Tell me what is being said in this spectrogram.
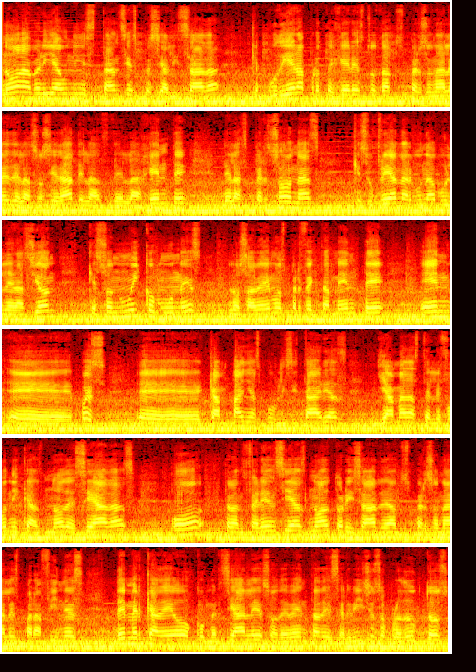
no habría una instancia especializada que pudiera proteger estos datos personales de la sociedad, de, las, de la gente, de las personas que sufrían alguna vulneración, que son muy comunes, lo sabemos perfectamente, en eh, pues, eh, campañas publicitarias, llamadas telefónicas no deseadas o transferencias no autorizadas de datos personales para fines de mercadeo comerciales o de venta de servicios o productos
